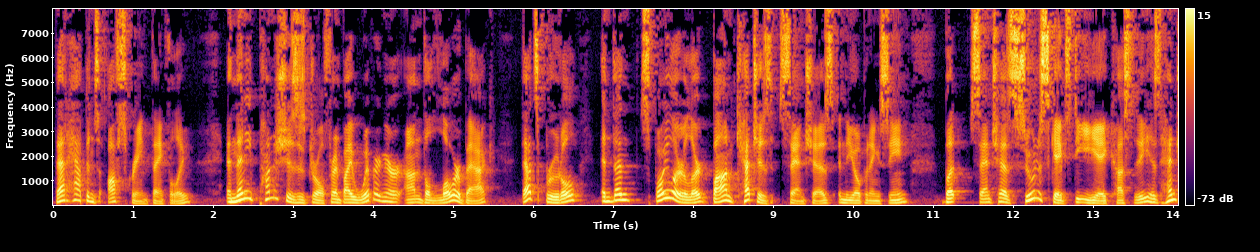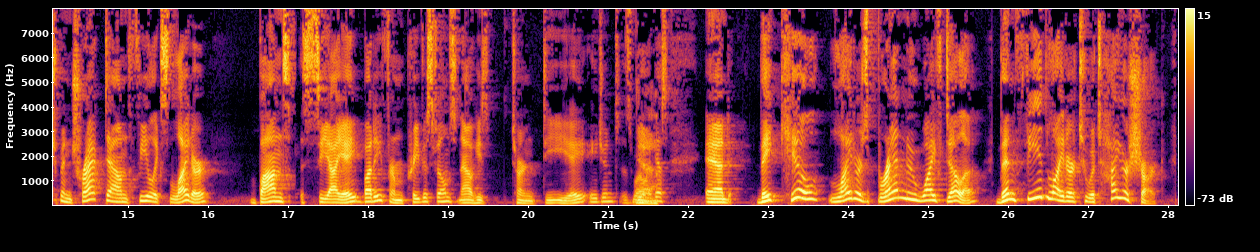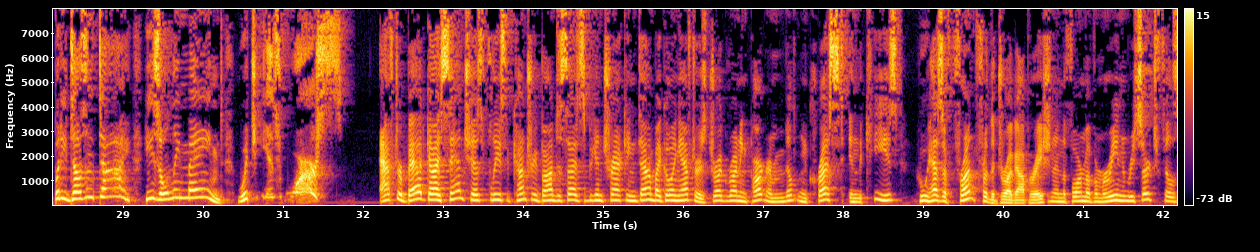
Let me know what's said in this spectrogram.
That happens off screen, thankfully. And then he punishes his girlfriend by whipping her on the lower back. That's brutal. And then, spoiler alert, Bond catches Sanchez in the opening scene, but Sanchez soon escapes DEA custody. His henchmen track down Felix Leiter, Bond's CIA buddy from previous films. Now he's turned DEA agent as well, Yeah. I guess. And they kill Leiter's brand new wife, Della, then feed Leiter to a tiger shark. But he doesn't die. He's only maimed, which is worse. After bad guy Sanchez flees the country, Bond decides to begin tracking down by going after his drug running partner, Milton Krest, in the Keys, who has a front for the drug operation in the form of a marine research uh,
